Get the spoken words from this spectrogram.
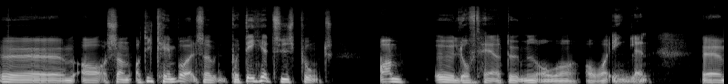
øh, og, som, og de kæmper altså på det her tidspunkt om øh, luftherredømmet over, over England. Øh,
